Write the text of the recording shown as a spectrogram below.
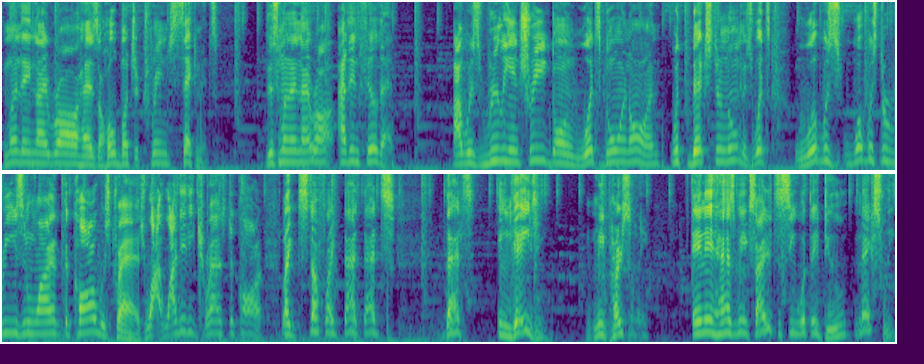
Monday Night Raw has a whole bunch of cringe segments. This Monday Night Raw, I didn't feel that. I was really intrigued on what's going on with Dexter Lumis. What's what was what was the reason why the car was crashed? Why why did he crash the car? Like stuff like that. That's that's engaging me personally. And it has me excited to see what they do next week.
